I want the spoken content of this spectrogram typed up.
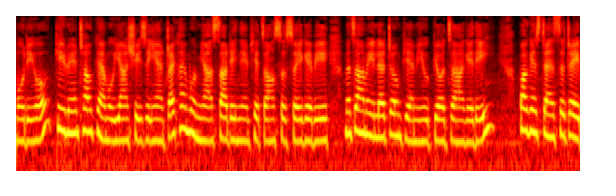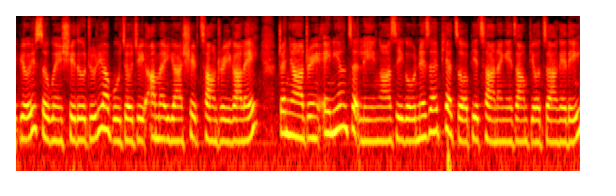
မိုဒီကိုပြည်တွင်းထောက်ခံမှုရရှိစေရန်တိုက်ခိုက်မှုများစတင်ခြင်းဖြစ်ကြောင်းဆွဆွဲခဲ့ပြီးမကြမီလက်တုံ့ပြန်မှုပြောကြားခဲ့သည်ပါကစ္စတန်စစ်တပ်ပြောရေးဆိုခွင့်ရှိသူဒုတိယဗိုလ်ချုပ်ကြီးအမတ်ယာရှစ်ချောင်ဒရီကလည်းတညာတွင်အိန္ဒိယချက်လေး၅စီကိုနေဆက်ဖြတ်ကျော်ပစ်ချနိုင်ခဲ့ကြောင်းပြောကြားခဲ့သည်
